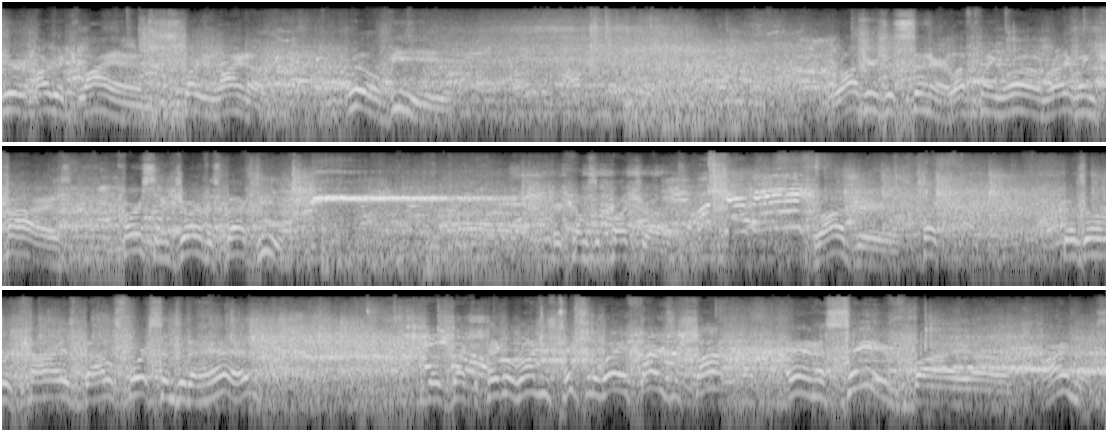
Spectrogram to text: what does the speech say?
Your Arctic Lions starting lineup will be Rogers at center, left wing Roan, right wing Kais, Carson and Jarvis back deep. Here comes the puck drop. Rogers, puck goes over Kais, battles for sends it ahead. Goes back to Pagel, Rogers takes it away, fires a shot, and a save by uh, Imus.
